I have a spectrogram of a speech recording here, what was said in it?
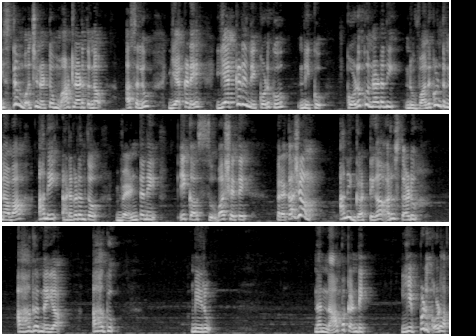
ఇష్టం వచ్చినట్టు మాట్లాడుతున్నావు. అసలు ఎక్కడే ఎక్కడే నీ కొడుకు? నీకు కొడుకున్నాడని నువ్వు అనుకుంటున్నావా అని అడగడంతో వెంటనే ఇక సుభాష్ అయితే ప్రకాశం! అని గట్టిగా అరుస్తాడు. ఆగన్నయ్య ఆగు. మీరు నన్ను ఆపకండి. ఇప్పుడు కూడా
